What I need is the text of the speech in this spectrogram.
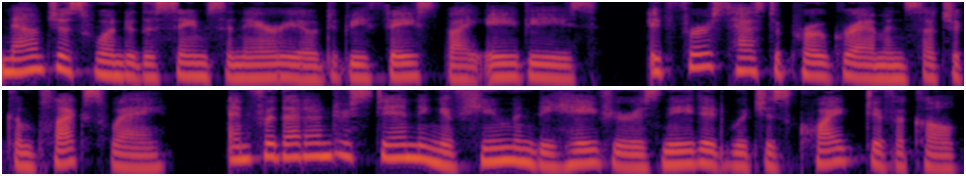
Now, just wonder the same scenario to be faced by AVs, it first has to program in such a complex way, and for that understanding of human behavior is needed, which is quite difficult,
